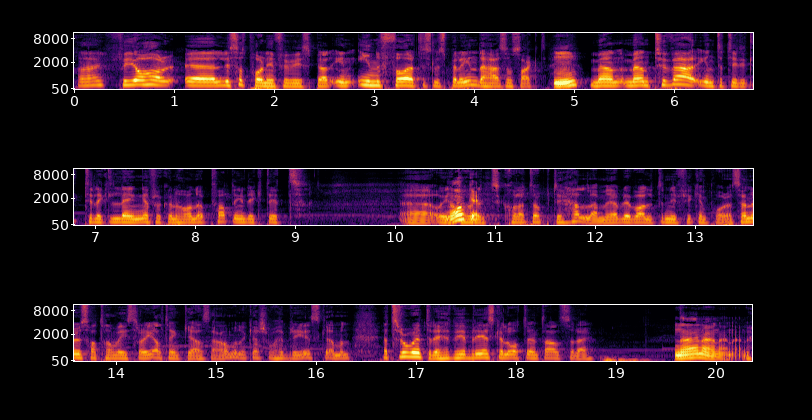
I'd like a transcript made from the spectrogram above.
Nej, för jag har eh, lyssnat på den inför vi spelade in, inför att vi skulle spela in det här som sagt. Mm. Men, men tyvärr inte tillräckligt, tillräckligt länge för att kunna ha en uppfattning riktigt. Eh, och inte okay. hunnit kollat upp det heller, men jag blev bara lite nyfiken på det. Sen när du sa att han var Israel tänkte jag så ja men det kanske var hebreiska, men jag tror inte det. Hebreiska låter inte alls sådär. Nej, nej, nej, nej.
